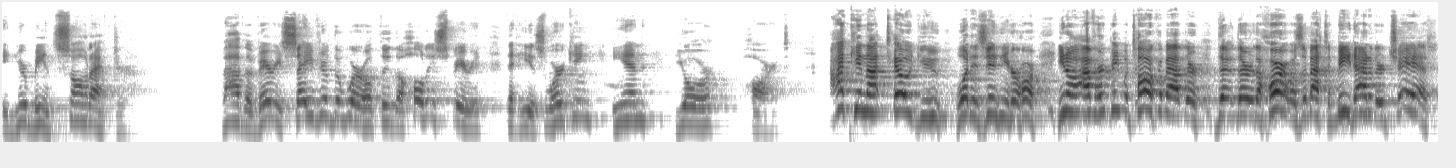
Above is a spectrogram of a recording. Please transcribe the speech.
and you're being sought after by the very Savior of the world through the Holy Spirit that He is working in your heart. I cannot tell you what is in your heart. You know, I've heard people talk about their, their, their the heart was about to beat out of their chest.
